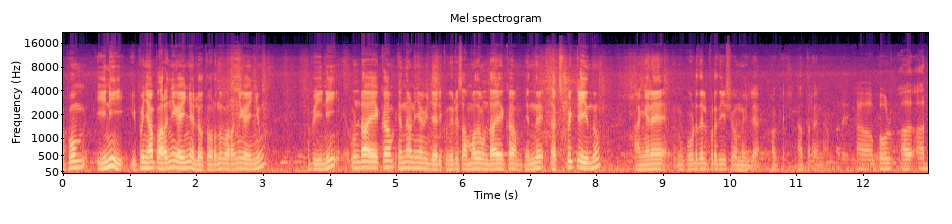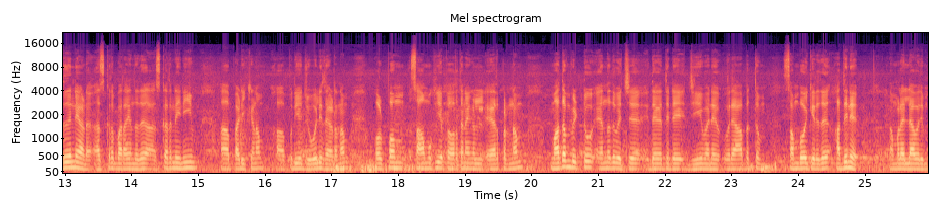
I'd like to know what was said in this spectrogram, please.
അപ്പം ഇനി ഇപ്പം ഞാൻ പറഞ്ഞു കഴിഞ്ഞല്ലോ തുറന്ന് പറഞ്ഞു കഴിഞ്ഞു. അപ്പോൾ ഇനി ഉണ്ടായേക്കാം എന്നാണ് ഞാൻ വിചാരിക്കുന്നത്. ഒരു സമ്മതം ഉണ്ടായേക്കാം എന്ന് എക്സ്പെക്റ്റ് ചെയ്യുന്നു. അങ്ങനെ കൂടുതൽ പ്രതീക്ഷ ഒന്നുമില്ല ഓക്കെ അത്ര തന്നെയാണ് അപ്പോൾ അത് തന്നെയാണ് അസ്കർ പറയുന്നത്. അസ്കറിന് ഇനിയും പഠിക്കണം പുതിയ ജോലി നേടണം ഒപ്പം സാമൂഹിക പ്രവർത്തനങ്ങളിൽ ഏർപ്പെടണം. മതം വിട്ടു എന്നത് വെച്ച് ഇദ്ദേഹത്തിന്റെ ജീവന് ഒരാപത്തും സംഭവിക്കരുത്. അതിന് നമ്മളെല്ലാവരും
